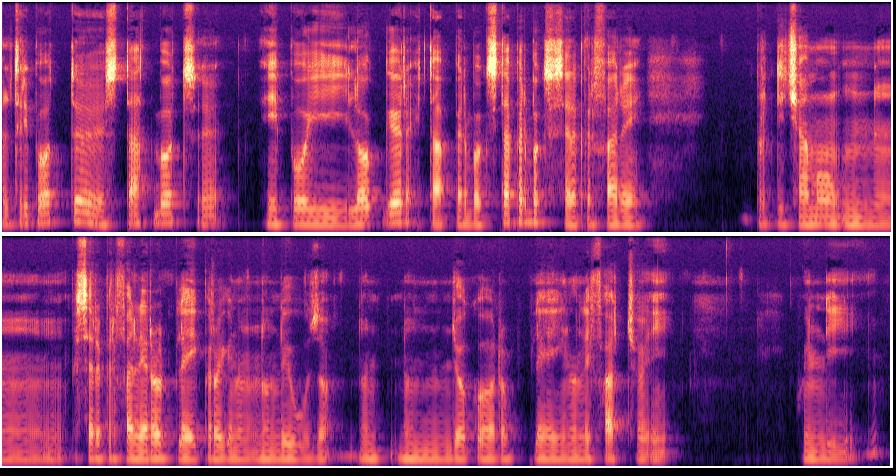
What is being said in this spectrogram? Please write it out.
Altri bot, statbot e poi logger e tapperbox. Tapperbox serve per fare diciamo un uh, serve per fare le roleplay però io non, non le uso non, non, gioco roleplay non le faccio e quindi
